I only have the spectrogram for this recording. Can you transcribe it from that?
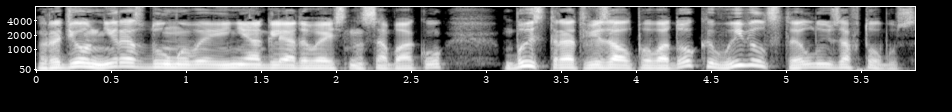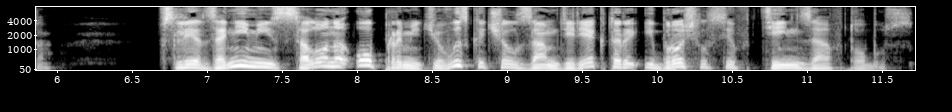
Родион, не раздумывая и не оглядываясь на собаку, быстро отвязал поводок и вывел Стеллу из автобуса. Вслед за ними из салона опрометью выскочил замдиректора и бросился в тень за автобус.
